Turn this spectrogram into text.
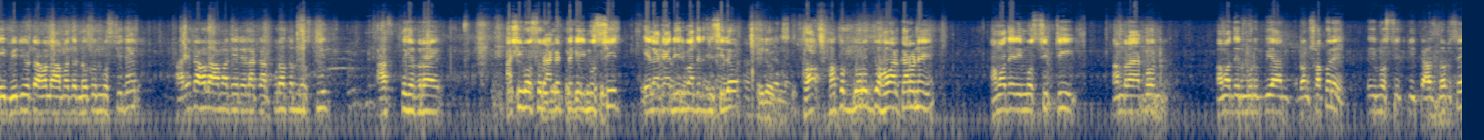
এই ভিডিওটা হলো আমাদের নতুন মসজিদের। আর এটা হলো আমাদের এলাকার পুরাতন মসজিদ। আজ থেকে প্রায় আশি বছর আগের থেকে এই মসজিদ এলাকায় নির্মাণের যে ছিল হতদরিদ্র হওয়ার কারণে আমাদের এই মসজিদটি আমরা এখন আমাদের মুরব্বিয়ান এবং সকলে এই মসজিদটি কাজ ধরছে।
